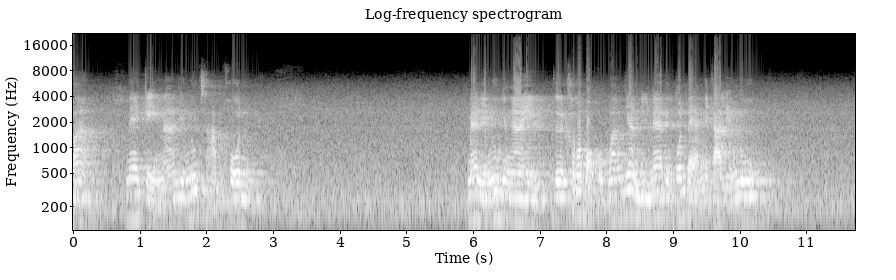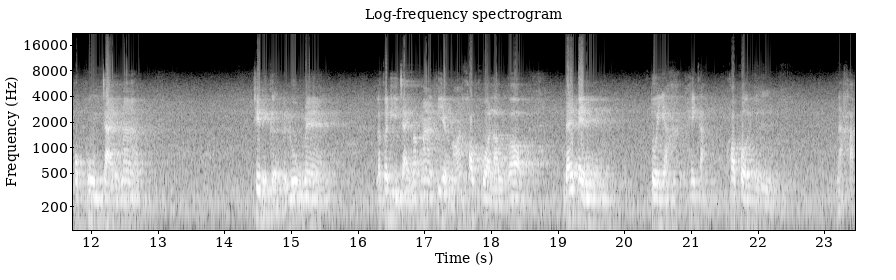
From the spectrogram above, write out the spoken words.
ว่าแม่เก่งนะเลี้ยงลูกสามคน แม่เลี้ยงลูกยังไง เดินเข้ามาบอกผมว่าเนี่ยมีแม่เป็นต้นแบบในการเลี้ยงลูก ผมภูมิใจมาก ที่ได้เกิดเป็นลูกแม่ แล้วก็ดีใจมากๆที่อย่างน้อยครอบครัวเราก็ได้เป็นตัวอย่างให้กับครอบครัวอื่นนะครับ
